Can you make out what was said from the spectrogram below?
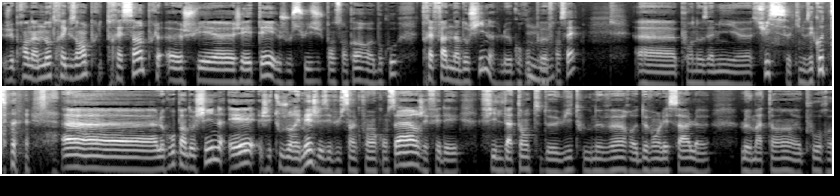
Je vais prendre un autre exemple très simple. Euh, je suis, euh, j'ai été, je suis, je pense encore beaucoup, très fan d'Indochine, le groupe Mhm. français. euh, pour nos amis euh, suisses qui nous écoutent, euh, le groupe Indochine, et j'ai toujours aimé, je les ai vus cinq fois en concert, j'ai fait des files d'attente de 8 ou 9 heures devant les salles le matin pour,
